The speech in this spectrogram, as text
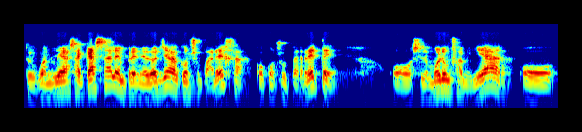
Tú cuando llegas a casa, el emprendedor llega con su pareja o con su perrete, o se le muere un familiar, o...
